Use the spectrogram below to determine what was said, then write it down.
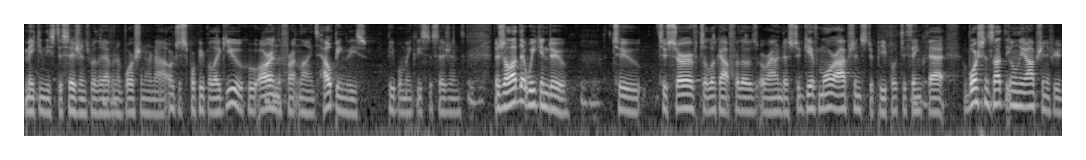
making these decisions, whether to have an mm-hmm. abortion or not, or to support people like you who are in the mm-hmm. front lines helping these people make these decisions. Mm-hmm. There's a lot that we can do to to serve, to look out for those around us, to give more options to people, to think that abortion's not the only option if you're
